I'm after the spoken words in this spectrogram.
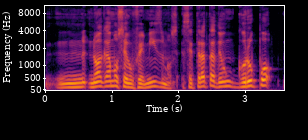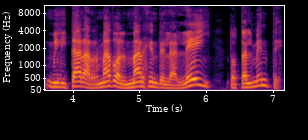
no hagamos eufemismos. Se trata de un grupo militar armado al margen de la ley, totalmente.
